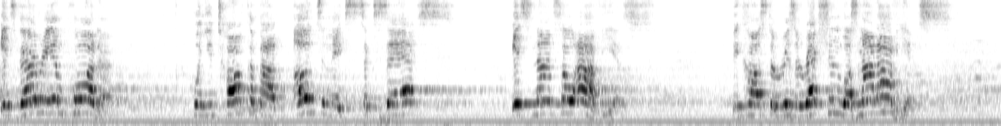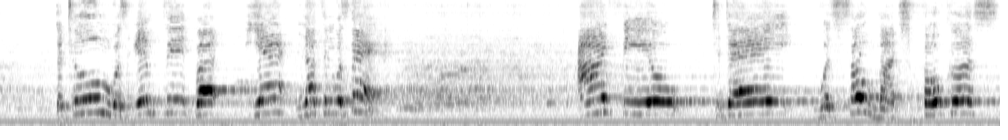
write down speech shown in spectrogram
it's very important when you talk about ultimate success, it's not so obvious because the resurrection was not obvious. The tomb was empty, but yet nothing was there. I feel today with so much focus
